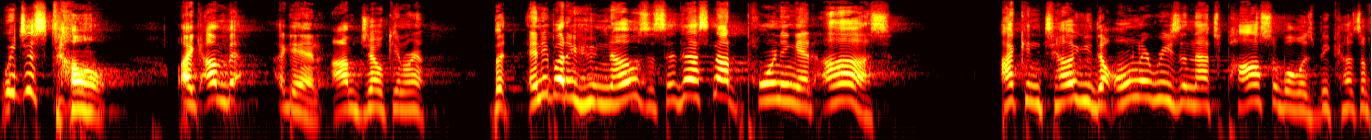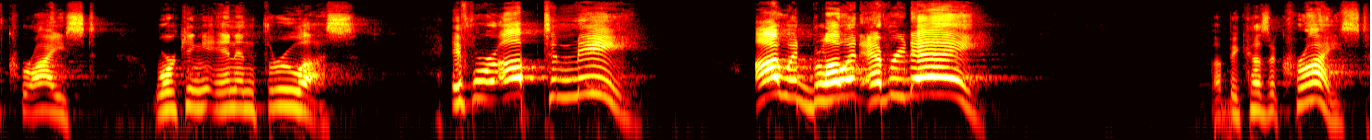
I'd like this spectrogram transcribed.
We just don't. Like, I'm, again, I'm joking around. But anybody who knows us, that's not pointing at us. I can tell you the only reason that's possible is because of Christ working in and through us. If we're up to me, I would blow it every day. But because of Christ,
